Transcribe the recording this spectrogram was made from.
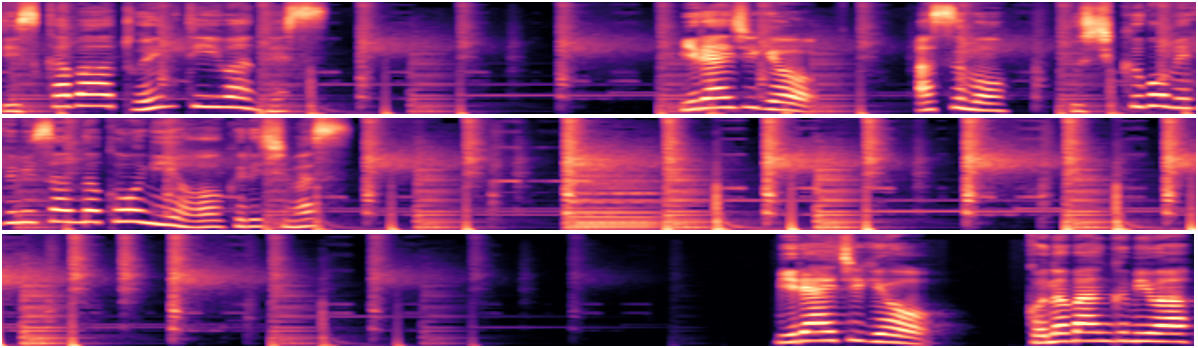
ディスカバー21です。未来事業明日も牛久保めさんの講義をお送りします。未来事業この番組は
